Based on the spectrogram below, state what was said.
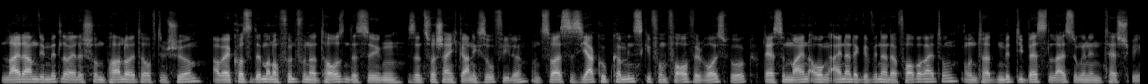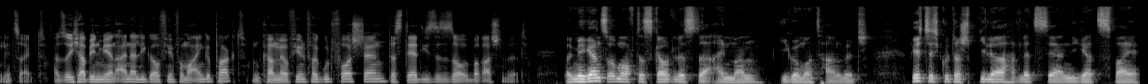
Leider haben die mittlerweile schon ein paar Leute auf dem Schirm, aber er kostet immer noch 500.000, deswegen sind es wahrscheinlich gar nicht so viele. Und zwar ist es Jakub Kaminski vom VfL Wolfsburg. Der ist in meinen Augen einer der Gewinner der Vorbereitung und hat mit die besten Leistungen in den Testspielen gezeigt. Also ich habe ihn mir in einer Liga auf jeden Fall mal eingepackt und kann mir auf jeden Fall gut vorstellen, dass der diese Saison überraschen wird. Bei mir ganz oben auf der Scoutliste ein Mann, Igor Matanovic richtig guter Spieler, hat letztes Jahr in Liga 2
